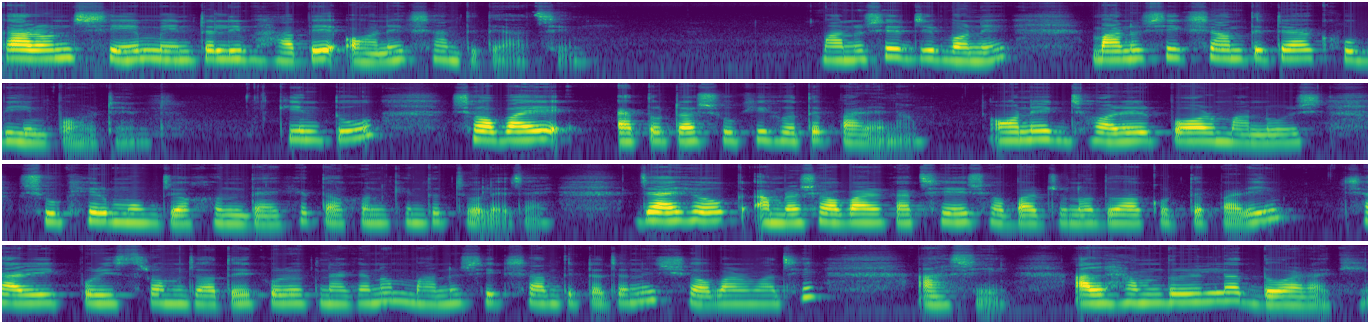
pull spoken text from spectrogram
কারণ সে মেন্টালিভাবে অনেক শান্তিতে আছে। মানুষের জীবনে মানসিক শান্তিটা খুবই ইম্পর্ট্যান্ট কিন্তু সবাই এতটা সুখী হতে পারে না। অনেক ঝড়ের পর মানুষ সুখের মুখ যখন দেখে তখন কিন্তু চলে যায়। যাই হোক, আমরা সবার কাছে সবার জন্য দোয়া করতে পারি। শারীরিক পরিশ্রম যতই করুক না কেন, মানসিক শান্তিটা জানি সবার মাঝে আসে। আলহামদুলিল্লাহ, দোয়া রাখি।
